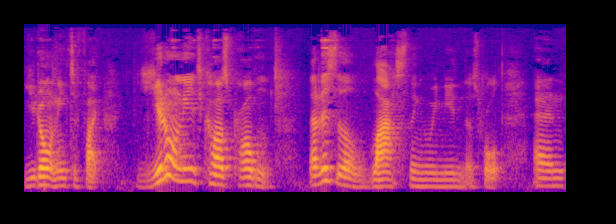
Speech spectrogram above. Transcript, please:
You don't need to fight. You don't need to cause problems. That is the last thing we need in this world. And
